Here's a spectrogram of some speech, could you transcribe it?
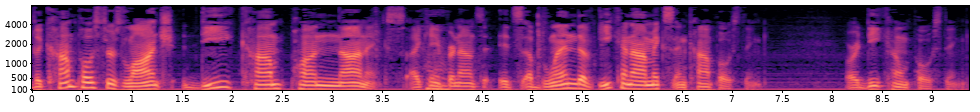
The Composters launch Decomponomics. I can't Huh. pronounce it. It's a blend of economics and composting, or decomposting,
